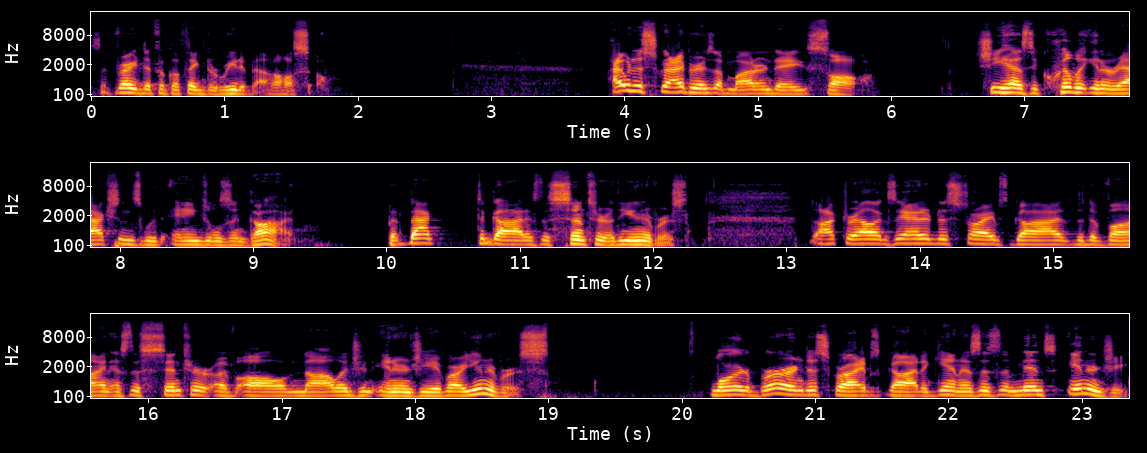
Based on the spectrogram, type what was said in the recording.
it's a very difficult thing to read about also. I would describe her as a modern day Saul. She has equivalent interactions with angels and God. But back to God as the center of the universe. Dr. Alexander describes God, the divine, as the center of all knowledge and energy of our universe. Lorna Byrne describes God again as this immense energy.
